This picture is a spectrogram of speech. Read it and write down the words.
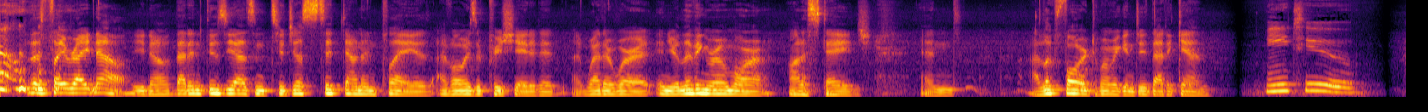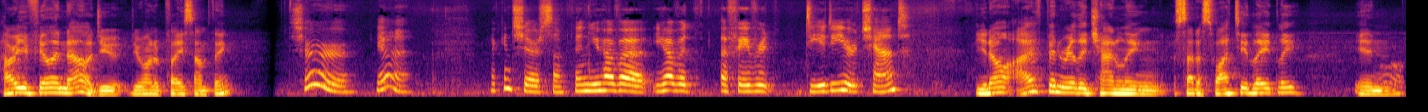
now. let's play right now. You know, that enthusiasm to just sit down and play. I've always appreciated it, uh, whether we're in your living room or on a stage. And I look forward to when we can do that again. Me too. How are you feeling now? Do you, do you want to play something? Sure. Yeah. I can share something. You have a you have a, a favorite deity or chant? You know, I've been really channeling Saraswati lately in oh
